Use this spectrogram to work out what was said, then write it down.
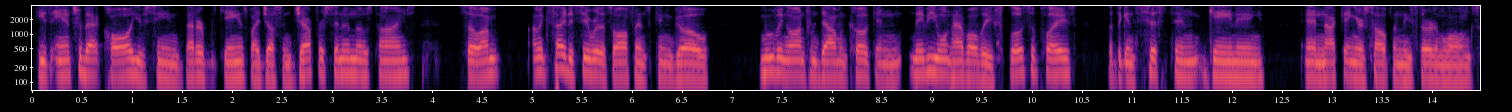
he's answered that call. You've seen better games by Justin Jefferson in those times. So I'm I'm excited to see where this offense can go moving on from Dalvin Cook. And maybe you won't have all the explosive plays, but the consistent gaining and not getting yourself in these third and longs.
